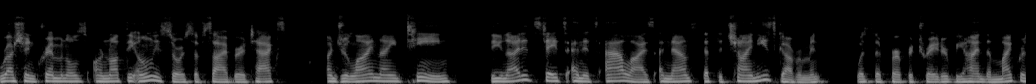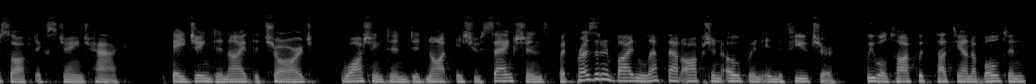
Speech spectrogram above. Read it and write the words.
Russian criminals are not the only source of cyber attacks. On July 19, the United States and its allies announced that the Chinese government was the perpetrator behind the Microsoft Exchange hack. Beijing denied the charge. Washington did not issue sanctions, but President Biden left that option open in the future. We will talk with Tatiana Bolton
